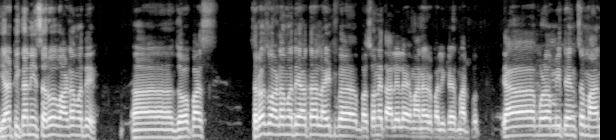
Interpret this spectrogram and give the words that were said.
या ठिकाणी सर्व वार्डामध्ये अ, जवळपास सर्वच वार्डामध्ये आता लाइट बसवण्यात आलेलं आहे महानगरपालिकेमार्फत त्यामुळं मी त्यांचं महान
